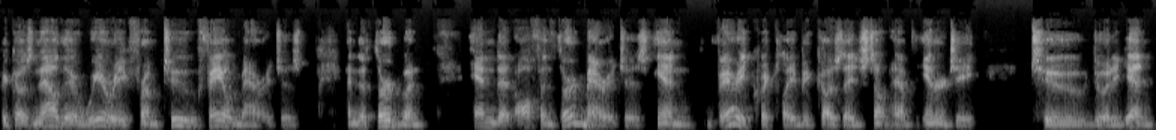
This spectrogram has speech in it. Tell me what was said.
because now they're weary from two failed marriages and the third one and that often third marriages end very quickly because they just don't have the energy to do it again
